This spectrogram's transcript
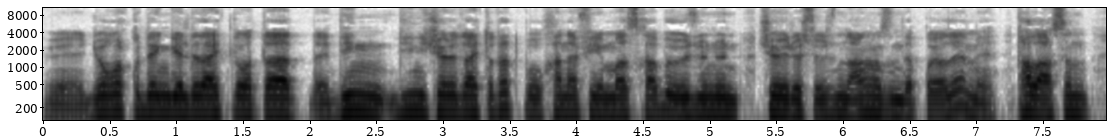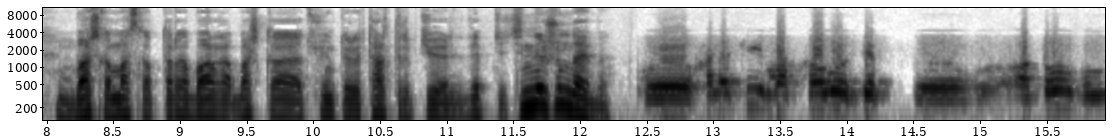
э, жогорку деңгээлде да айтылып атат дин диний чөйрөдө айтып атат бул ханафи мазхабы өзүнүн чөйрөсү өзүнүн аңызын деп коелу эми талаасын башка мазхабтарга башка түшүнүктөргө тартырып жиберди депчи. Чын эле ушундайбы ханафи мазхабы деп э, атоо бул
